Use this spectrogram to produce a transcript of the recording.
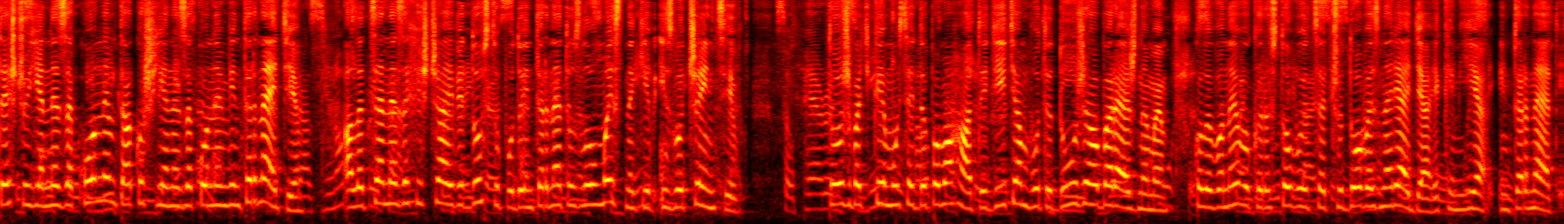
Те, що є незаконним, також є незаконним в інтернеті, але це не захищає від доступу до інтернету зловмисників і злочинців. Тож батьки мусять допомагати дітям бути дуже обережними, коли вони використовують це чудове знаряддя, яким є інтернет.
